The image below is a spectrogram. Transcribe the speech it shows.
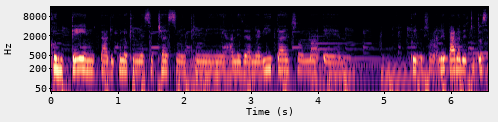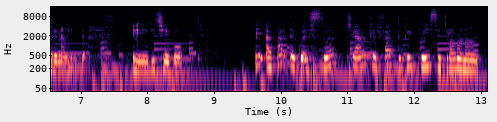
contenta di quello che mi è successo nei primi anni della mia vita, insomma, e quindi insomma ne parlo del tutto serenamente. E dicevo, e a parte questo c'è anche il fatto che qui si trovano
